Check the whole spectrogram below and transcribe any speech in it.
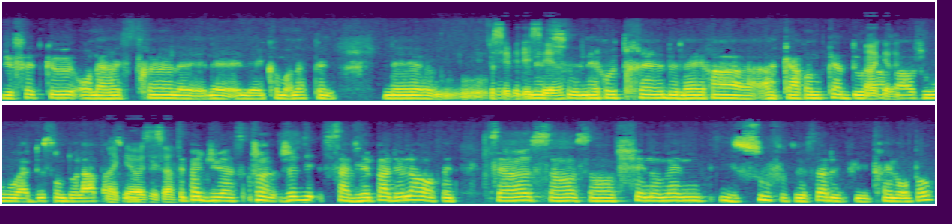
du fait que on a restreint les, les, les comment on appelle, les, les, hein. les, retraits de Naira à 44 dollars ah, par jour, à 200 dollars par jour. Ouais, c'est ça. Pas dû à, enfin, je dis, ça vient pas de là, en fait. C'est un, c'est un, un, phénomène qui souffre de ça depuis très longtemps.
